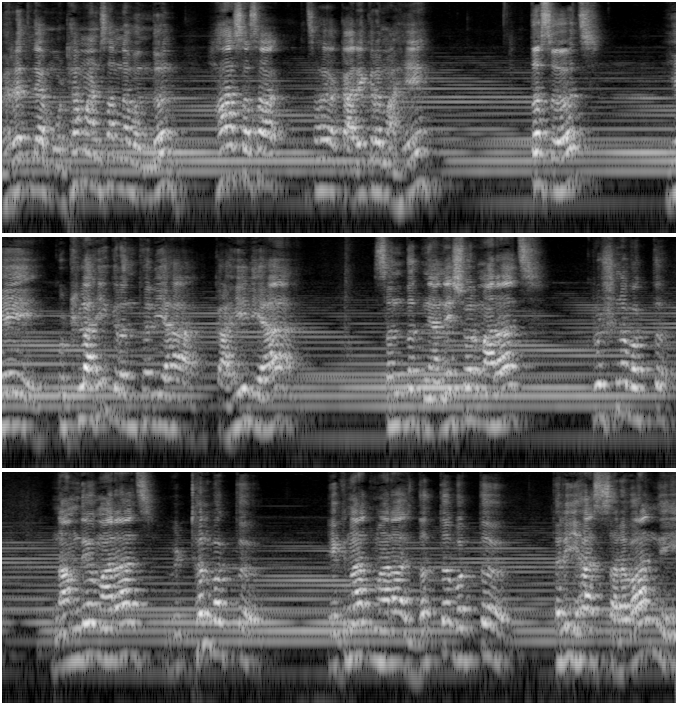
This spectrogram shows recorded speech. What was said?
घरातल्या मोठ्या माणसांना वंदन हा ससा कार्यक्रम आहे. तसच हे कुठलाही ग्रंथ लिहा काही लिहा संत ज्ञानेश्वर महाराज कृष्ण भक्त नामदेव महाराज विठ्ठल भक्त एकनाथ महाराज दत्त भक्त तरी ह्या सर्वांनी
